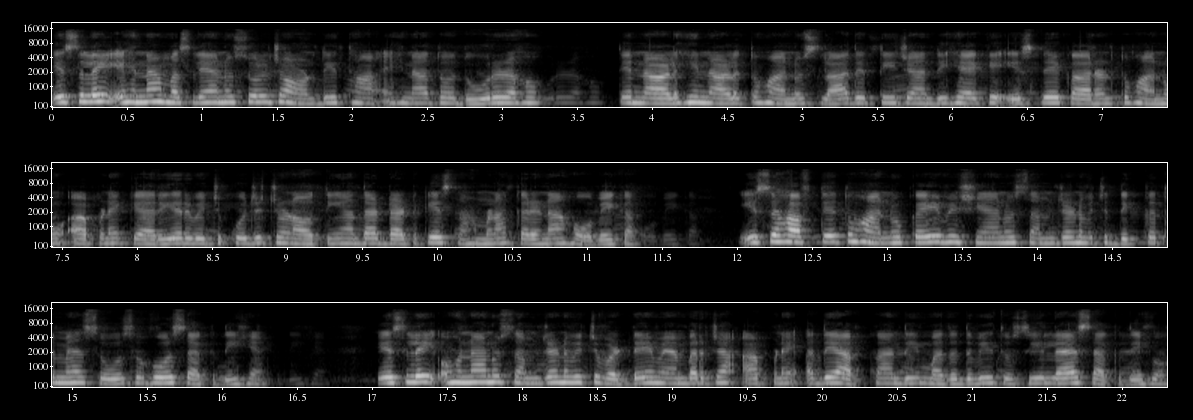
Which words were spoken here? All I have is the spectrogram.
ਇਸ ਲਈ ਇਹਨਾਂ ਮਸਲਿਆਂ ਨੂੰ ਸੁਲਝਾਉਣ ਦੀ ਥਾਂ ਇਹਨਾਂ ਤੋਂ ਦੂਰ ਰਹੋ। ਤੇ ਨਾਲ ਹੀ ਨਾਲ ਤੁਹਾਨੂੰ ਸਲਾਹ ਦਿੱਤੀ ਜਾਂਦੀ ਹੈ ਕਿ ਇਸ ਦੇ ਕਾਰਨ ਤੁਹਾਨੂੰ ਆਪਣੇ ਕੈਰੀਅਰ ਵਿੱਚ ਕੁਝ ਚੁਣੌਤੀਆਂ ਦਾ ਡਟ ਕੇ ਸਾਹਮਣਾ ਕਰਨਾ ਹੋਵੇਗਾ। ਇਸ ਹਫ਼ਤੇ ਤੁਹਾਨੂੰ ਕਈ ਵਿਸ਼ਿਆਂ ਨੂੰ ਸਮਝਣ ਵਿੱਚ ਦਿੱਕਤ ਮਹਿਸੂਸ ਹੋ ਸਕਦੀ ਹੈ। ਇਸ ਲਈ ਉਹਨਾਂ ਨੂੰ ਸਮਝਣ ਵਿੱਚ ਵੱਡੇ ਮੈਂਬਰ ਜਾਂ ਆਪਣੇ ਅਧਿਆਪਕਾਂ ਦੀ ਮਦਦ ਵੀ ਤੁਸੀਂ ਲੈ ਸਕਦੇ ਹੋ।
